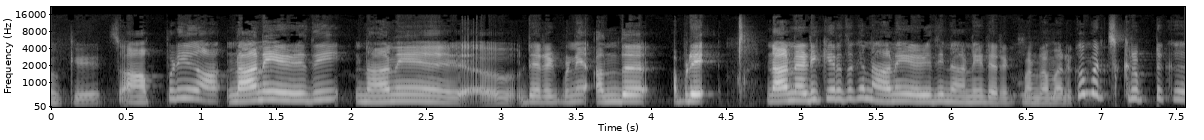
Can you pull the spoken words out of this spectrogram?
ஓகே ஸோ அப்படி நானே எழுதி நானே டைரக்ட் பண்ணி அந்த அப்படியே நான் நடிக்கிறதுக்கு நானே எழுதி நானே டைரக்ட் பண்ணுற மாதிரி இருக்கும் பட் ஸ்கிரிப்டுக்கு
